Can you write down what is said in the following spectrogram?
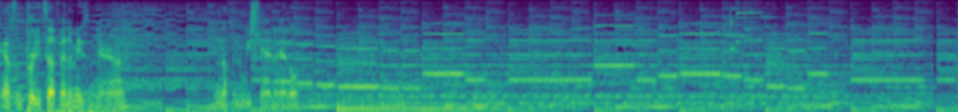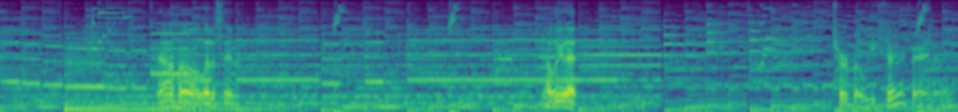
Got some pretty tough enemies in here, huh? Nothing we can't handle. Oh, let us in. Oh, look at that. Turbo Ether, very nice.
